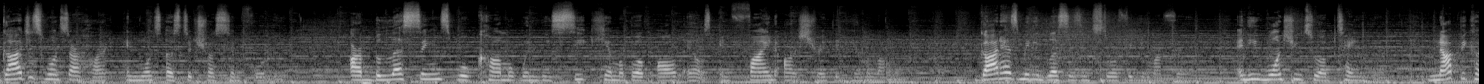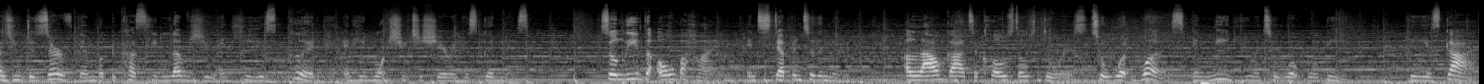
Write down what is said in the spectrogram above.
God just wants our heart and wants us to trust Him fully. Our blessings will come when we seek Him above all else and find our strength in Him alone. God has many blessings in store for you, my friend, and He wants you to obtain them. Not because you deserve them, but because He loves you and He is good and He wants you to share in His goodness. So leave the old behind and step into the new. Allow God to close those doors to what was and lead you into what will be. He is God,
